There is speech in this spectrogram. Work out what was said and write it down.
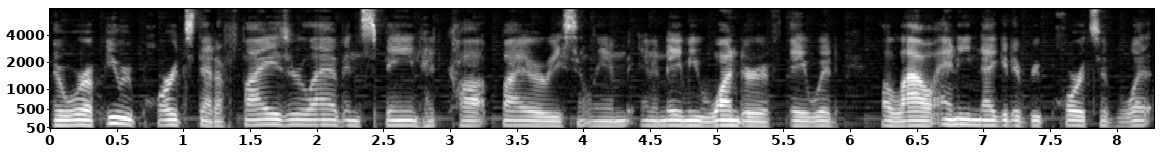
there were a few reports that a Pfizer lab in Spain had caught fire recently, and, and it made me wonder if they would allow any negative reports of what,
